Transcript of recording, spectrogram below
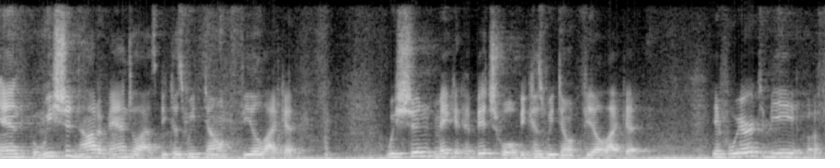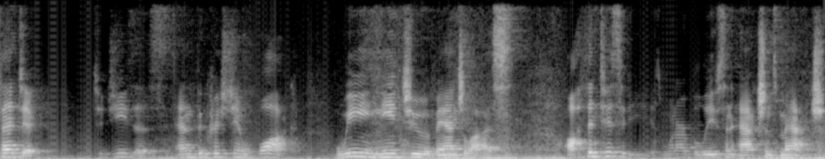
And we should not evangelize because we don't feel like it. We shouldn't make it habitual because we don't feel like it. If we are to be authentic to Jesus and the Christian walk, we need to evangelize. Authenticity is when our beliefs and actions match.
